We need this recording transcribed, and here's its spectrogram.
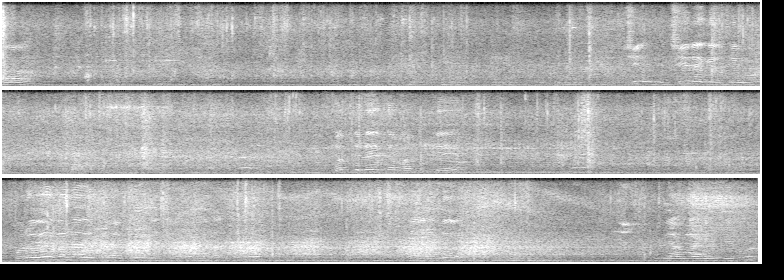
हाँ मोड़ सब दिले तब ओके। परवे बना देता क्यों नहीं बना सकता दो। व्याम का गिरती मोड़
